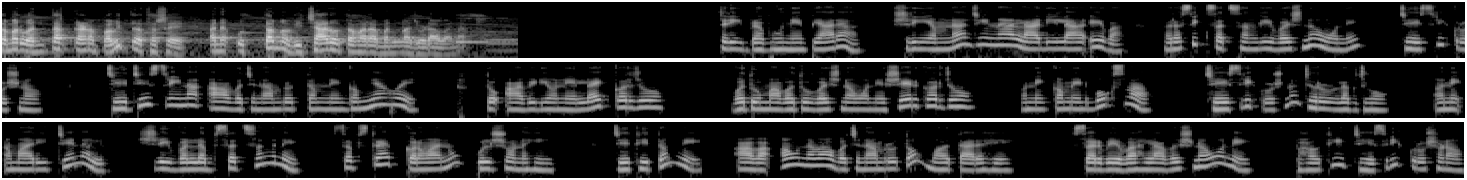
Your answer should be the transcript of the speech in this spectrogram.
તમારું અંતઃકરણ પવિત્ર થશે અને ઉત્તમ વિચારો તમારા મનમાં જોડાવાના શ્રી પ્રભુને પ્યારા, શ્રી યમુનાજીના લાડીલા એવા રસિક સત્સંગી વૈષ્ણવોને જય શ્રી કૃષ્ણ. જે જે સ્ત્રીના આ વચનામૃત તમને ગમ્યા હોય તો આ વિડીયોને લાઈક કરજો, વધુમાં વધુ વૈષ્ણવોને શેર કરજો અને કમેન્ટ બોક્સમાં જય શ્રી કૃષ્ણ જરૂર લખજો. અને અમારી ચેનલ શ્રી વલ્લભ સત્સંગને સબસ્ક્રાઈબ કરવાનું ભૂલશો નહીં. જેથી તમને આવા અવનવા વચનામૃતો મળતા રહે. સર્વે વહલા વૈષ્ણવોને ભાવથી જય શ્રી કૃષ્ણ.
